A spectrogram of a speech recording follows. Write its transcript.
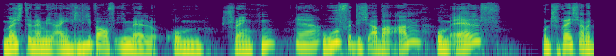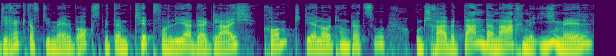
möchte nämlich eigentlich lieber auf E-Mail umschwenken, ja. rufe dich aber an um elf und spreche aber direkt auf die Mailbox mit dem Tipp von Lea, der gleich kommt, die Erläuterung dazu, und schreibe dann danach eine E-Mail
